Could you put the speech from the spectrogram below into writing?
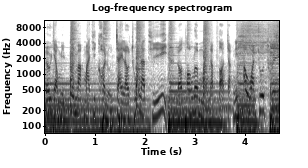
แล้วยังมีเพื่อนมากมายที่คอยหนุนใจเราทุกนาที เราต้องเริ่มใหม่นับต่อจากนี้เอาวันทูทรี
